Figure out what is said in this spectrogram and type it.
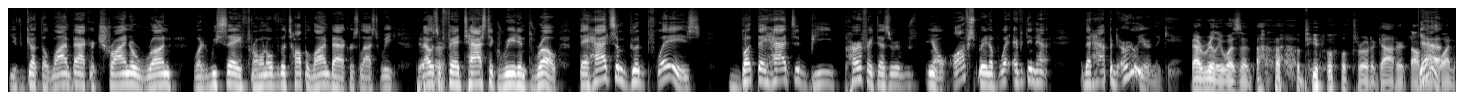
You've got the linebacker trying to run. What did we say? Throwing over the top of linebackers last week. Yes, that was sir. a fantastic read and throw. They had some good plays, but they had to be perfect as a you know offspring of what everything ha- that happened earlier in the game. That really was a, a beautiful throw to Goedert on Yeah. that one.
